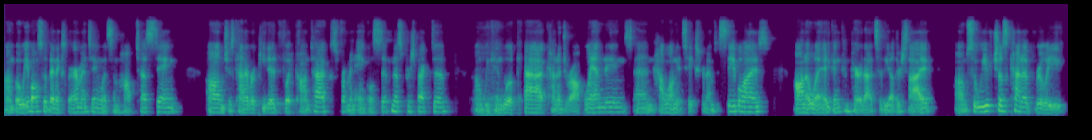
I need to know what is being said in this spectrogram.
Um, but we've also been experimenting with some hop testing, um, just kind of repeated foot contacts from an ankle stiffness perspective. Um, we can look at kind of drop landings and how long it takes for them to stabilize on a leg and compare that to the other side. Um, so we've just kind of really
